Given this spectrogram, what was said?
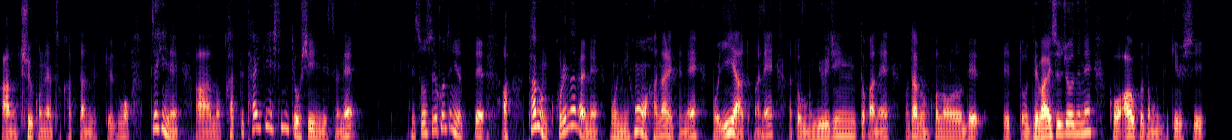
あの中古のやつを買ったんですけれども是非ねあの買って体験してみてほしいんですよね。でそうすることによってあ多分これならねもう日本を離れてねもういいやとかねあともう友人とかねもう多分このでえっと、デバイス上でねこう会うこともできるし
